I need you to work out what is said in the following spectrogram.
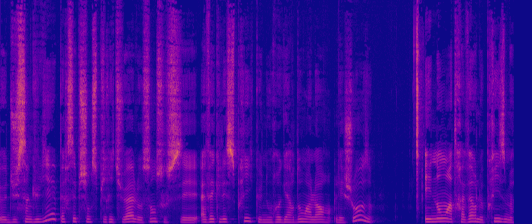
euh, du singulier, perception spirituelle au sens où c'est avec l'esprit que nous regardons alors les choses, et non à travers le prisme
